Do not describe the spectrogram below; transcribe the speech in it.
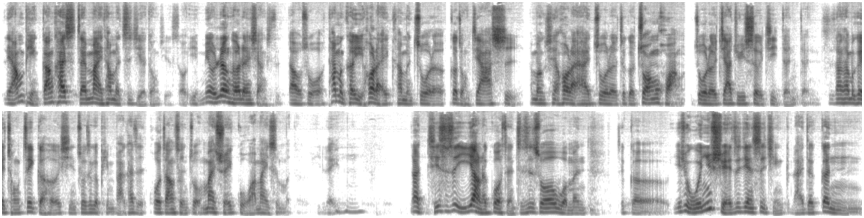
良品刚开始在卖他们自己的东西的时候，也没有任何人想到说他们可以后来他们做了各种家饰，他们现后来还做了这个装潢，做了家居设计等等。实际上他们可以从这个核心做这个品牌开始扩张成做卖水果啊、卖什么的一类的。那其实是一样的过程，只是说我们这个也许文学这件事情来的更。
